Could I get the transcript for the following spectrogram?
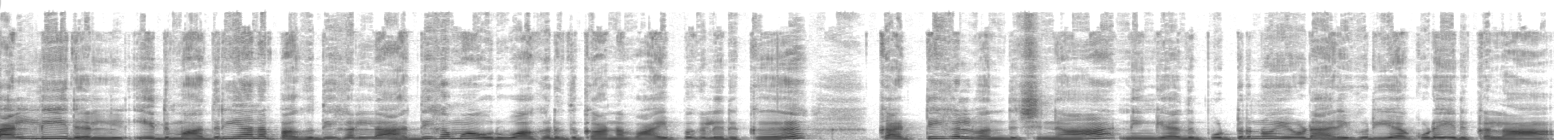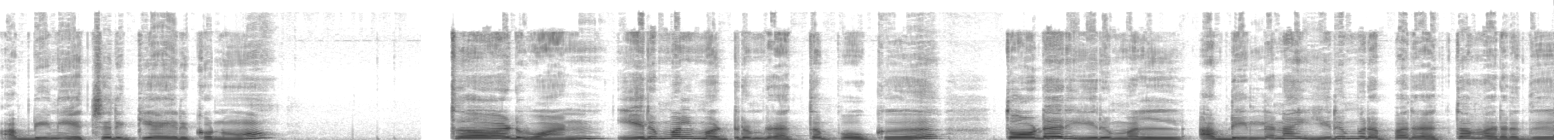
கல்லீரல் இது மாதிரியான பகுதிகளில் அதிகமாக உருவாகிறதுக்கான வாய்ப்புகள் இருக்குது கட்டிகள் வந்துச்சுன்னா நீங்கள் அது புற்றுநோயோட அறிகுறியாக கூட இருக்கலாம் அப்படின்னு எச்சரிக்கையாக இருக்கணும். தேர்ட் ஒன் இருமல் மற்றும் இரத்தப்போக்கு. தொடர் இருமல். அப்படி இல்லைன்னா இருமுறப்ப ரத்தம் வர்றது.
